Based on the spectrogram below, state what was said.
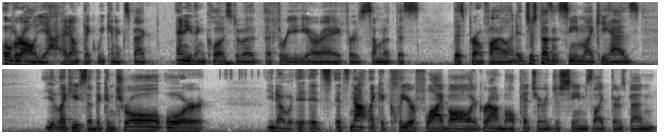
overall, yeah, I don't think we can expect anything close to a, a three ERA for someone with this this profile, and it just doesn't seem like he has like you said, the control or you know, it, it's it's not like a clear fly ball or ground ball pitcher. It just seems like there's been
